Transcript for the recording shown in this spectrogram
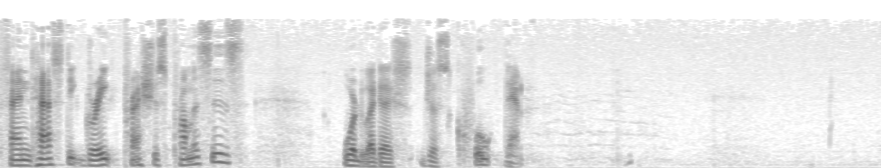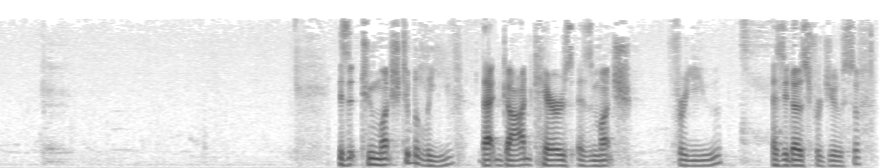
fantastic, great, precious promises, or do I just quote them? Is it too much to believe that God cares as much for you as he does for Joseph?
